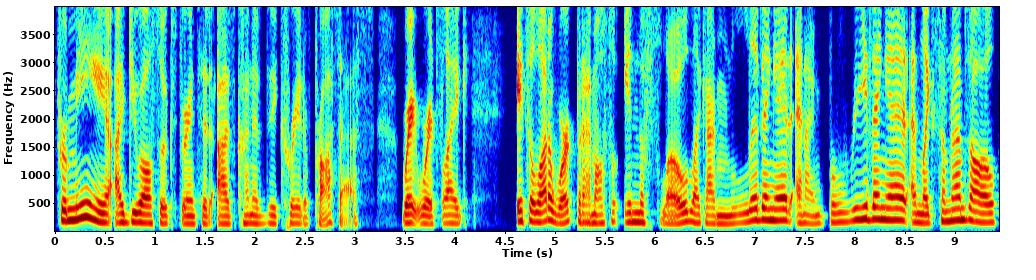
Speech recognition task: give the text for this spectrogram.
For me, I do also experience it as kind of the creative process, right? Where it's like, it's a lot of work, but I'm also in the flow. Like I'm living it and I'm breathing it. And like sometimes I'll,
